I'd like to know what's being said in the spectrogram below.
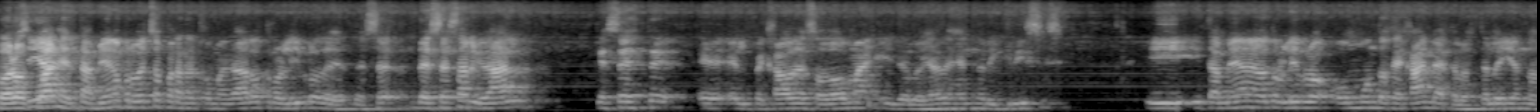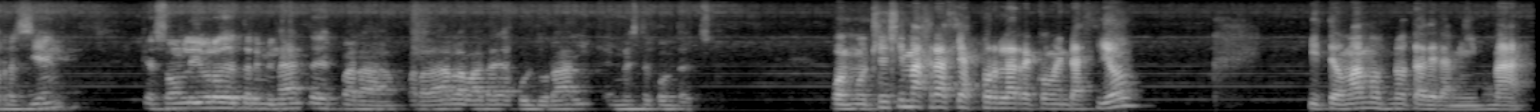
Por lo cual... también aprovecho para recomendar otro libro de, César Vidal, que es este, eh, El pecado de Sodoma, ideología de género y crisis. Y, y, también hay otro libro, Un mundo que cambia, que lo estoy leyendo recién, que son libros determinantes para, para dar la batalla cultural en este contexto. Pues muchísimas gracias por la recomendación y tomamos nota de la misma.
